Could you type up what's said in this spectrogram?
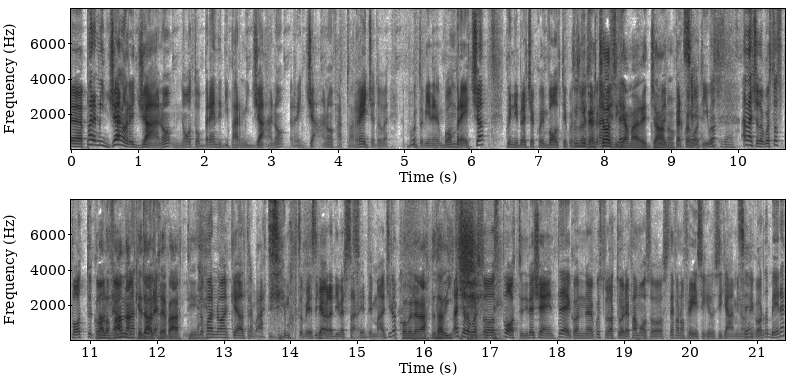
Eh, Parmigiano Reggiano, noto brand di parmigiano, Reggiano, fatto a Reggia, dove appunto viene buon Breccia, quindi Breccia è coinvolto in questa Quindi perciò si chiama Reggiano. Per quel Sì, motivo. Ha lanciato questo spot con Ma lo fanno un anche da attore- altre parti? Lo fanno anche da altre parti, sì, molto bene, si chiamerà diversamente, immagino. Come Leonardo da Vinci. Lanciato questo spot di recente con questo attore famoso Stefano Fresi, che lo si chiami, non Sì. ricordo bene,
